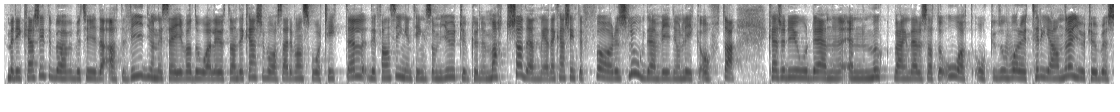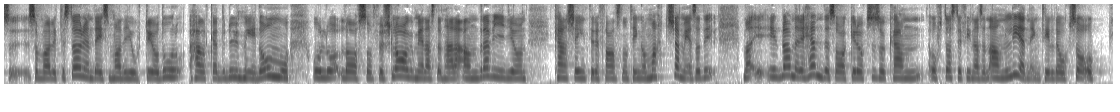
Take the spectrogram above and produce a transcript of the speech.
Men det kanske inte behöver betyda att videon i sig var dålig, utan det kanske var så här, det var en svår titel, det fanns ingenting som YouTube kunde matcha den med, den kanske inte föreslog den videon lika ofta. Kanske du gjorde en, en mukbang där du satt och åt och då var det tre andra YouTubers som var lite större än dig som hade gjort det och då halkade du med dem och, och la som förslag medan den här andra videon kanske inte det fanns någonting att matcha med. Så det, man, ibland när det händer saker också så kan oftast det finnas en anledning till det också och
